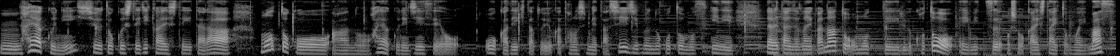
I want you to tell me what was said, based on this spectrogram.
うん、早くに習得して理解していたらもっとこうあの早くに人生を謳歌できたというか楽しめたし自分のことも好きになれたんじゃないかなと思っていることを、えー、3つご紹介したいと思います、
